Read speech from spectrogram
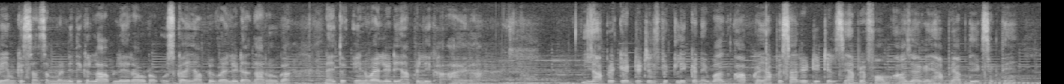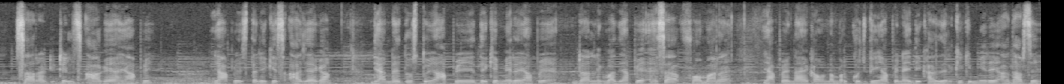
पीएम किसान सम्मान निधि का लाभ ले रहा होगा उसका यहाँ पे वैलिड आधार होगा नहीं तो इनवैलिड यहाँ पे लिखा आएगा यहाँ पे गेट डिटेल्स पे क्लिक करने के बाद आपका यहाँ पे सारे डिटेल्स यहाँ पे फॉर्म आ जाएगा यहाँ पे आप देख सकते हैं सारा डिटेल्स आ गया है यहाँ पे यहाँ पे इस तरीके से आ जाएगा ध्यान रहे दोस्तों यहाँ पे देखिए मेरे यहाँ पे डालने के बाद यहाँ पे ऐसा फॉर्म आ रहा है यहाँ पे ना अकाउंट नंबर कुछ भी यहाँ पे नहीं दिखा दे रहा क्योंकि मेरे आधार से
